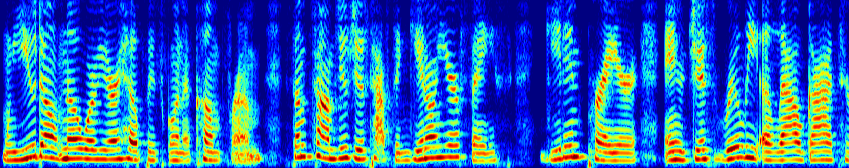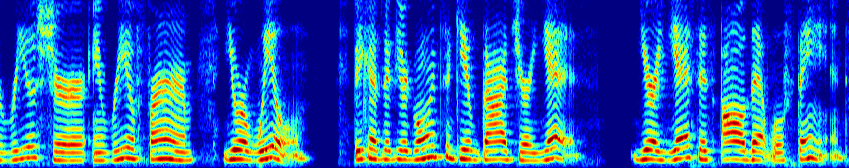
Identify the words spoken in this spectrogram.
when you don't know where your help is going to come from, sometimes you just have to get on your face, get in prayer and just really allow God to reassure and reaffirm your will. Because if you're going to give God your yes, your yes is all that will stand.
